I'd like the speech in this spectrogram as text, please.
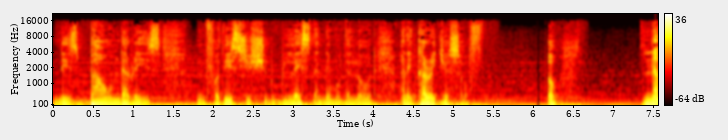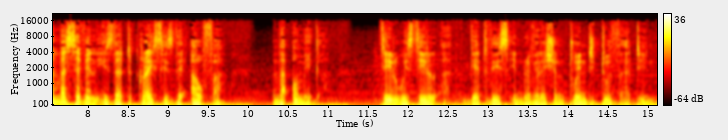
and His boundaries. And for this, you should bless the name of the Lord and encourage yourself. So, number seven is that Christ is the Alpha and the Omega. Still, we still get this in Revelation 22 13.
